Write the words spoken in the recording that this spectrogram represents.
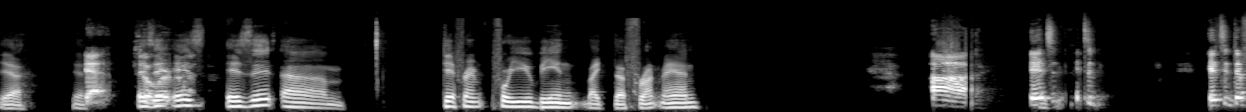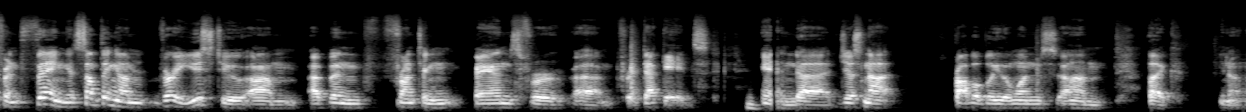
Yeah. Yeah. So Is it uh, is is it um different for you being like the front man? Uh, it's it's a, it's a different thing. It's something I'm very used to. Um, I've been fronting bands for um, for decades, and uh, just not probably the ones um, like you know,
